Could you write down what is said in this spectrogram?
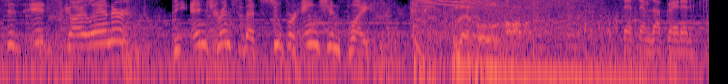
This is it, Skylander! The entrance to that super ancient place! Level up. Systems upgraded.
